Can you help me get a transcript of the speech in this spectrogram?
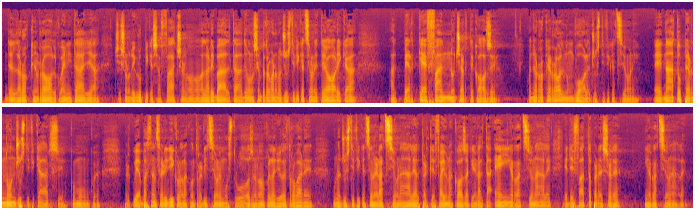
del rock and roll qua in Italia ci sono dei gruppi che si affacciano alla ribalta, devono sempre trovare una giustificazione teorica al perché fanno certe cose. Quando il rock and roll non vuole giustificazioni, è nato per non giustificarsi comunque, per cui è abbastanza ridicola la contraddizione mostruosa, no? quella di dover trovare una giustificazione razionale al perché fai una cosa che in realtà è irrazionale ed è fatta per essere irrazionale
